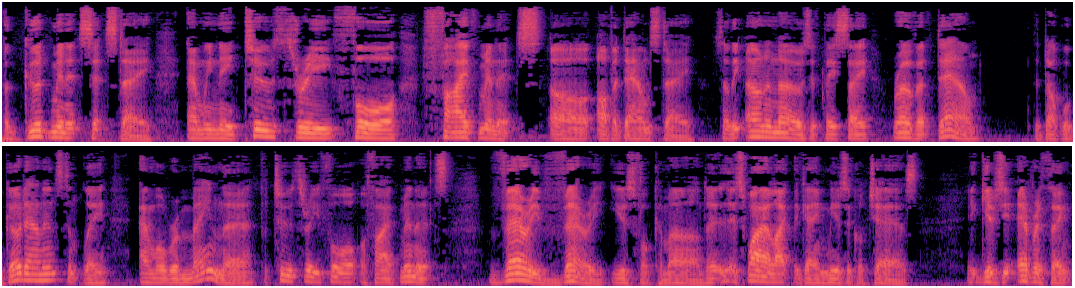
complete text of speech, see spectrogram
a good minute sit stay. And we need two, three, four, five minutes uh, of a down stay. So the owner knows if they say, Rover, down, the dog will go down instantly and will remain there for two, three, four, or five minutes. Very, very useful command. It's why I like the game Musical Chairs. It gives you everything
